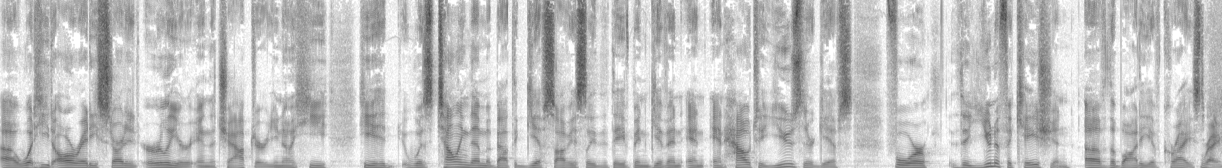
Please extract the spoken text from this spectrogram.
uh, what he'd already started earlier in the chapter. You know, he he had, was telling them about the gifts, obviously that they've been given, and and how to use their gifts for the unification of the body of Christ. Right.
